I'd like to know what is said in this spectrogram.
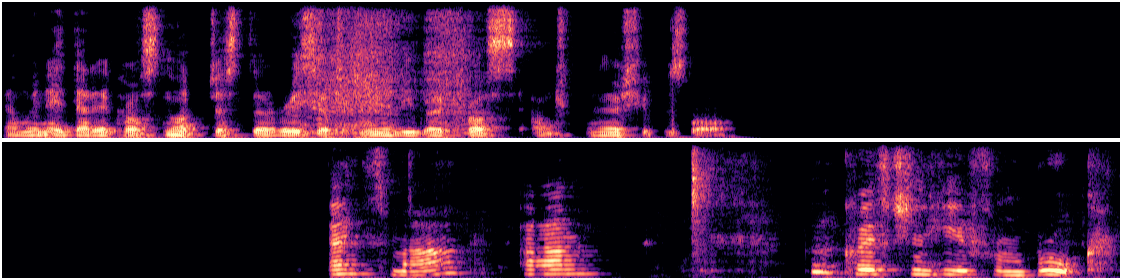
and we need that across not just the research community, but across entrepreneurship as well. Thanks, Mark. Um, got a question here from Brooke.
